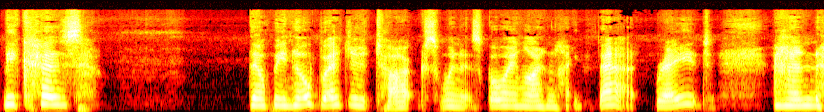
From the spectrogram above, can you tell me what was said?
because there'll be no budget talks when it's going on like that, right? And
